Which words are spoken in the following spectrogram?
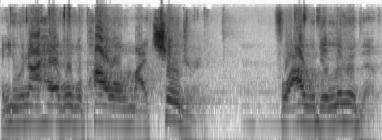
and you will not have over power over my children, for I will deliver them.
